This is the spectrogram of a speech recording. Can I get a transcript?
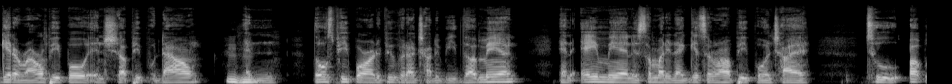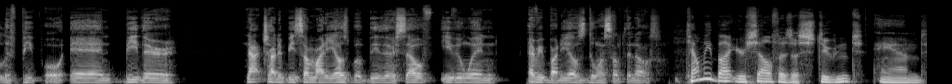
get around people and shut people down. Mhm. And those people are the people that try to be the man. And a man is somebody that gets around people and try to uplift people and be their, not try to be somebody else, but be their self, even when everybody else is doing something else. Tell me about yourself as a student and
